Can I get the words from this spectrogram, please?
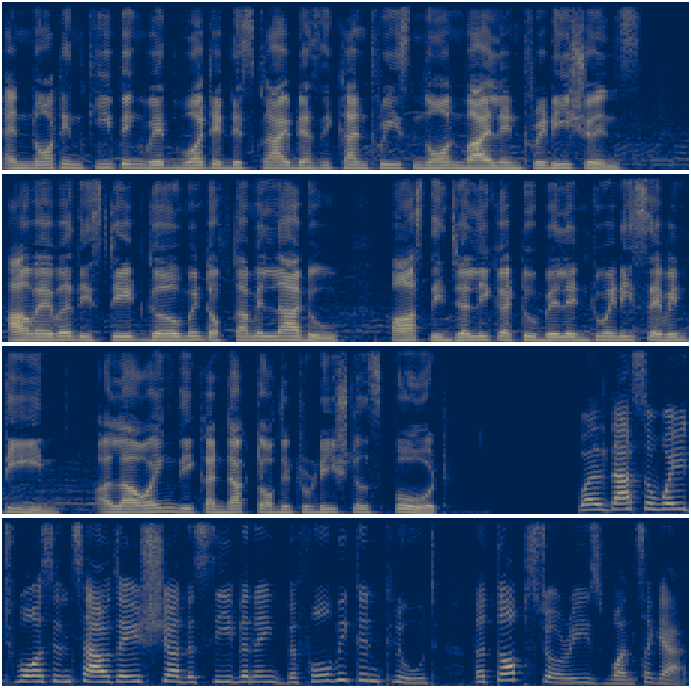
and not in keeping with what it described as the country's non-violent traditions. However, the state government of Tamil Nadu passed the Jallikattu bill in 2017, allowing the conduct of the traditional sport. Well, that's the way it was in South Asia this evening. Before we conclude, the top stories once again.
